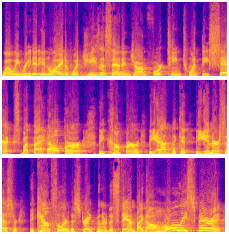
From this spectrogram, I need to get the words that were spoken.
Well, we read it in light of what Jesus said in John 14, 26. But the helper, the comforter, the advocate, the intercessor, the counselor, the strengthener, the standby, the Holy Spirit,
